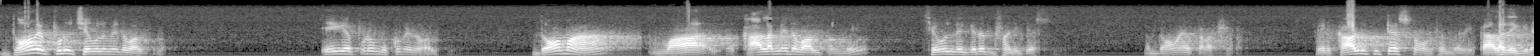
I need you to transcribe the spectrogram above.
దోమ ఎప్పుడు చెవుల మీద వాళ్తుంది ఈగ ఎప్పుడు ముక్కు మీద వాళ్తుంది దోమ వా కాళ్ళ మీద వాళ్తుంది చెవుల దగ్గర ధ్వని చేస్తుంది. దోమ యొక్క లక్షణం. మీరు కాళ్ళు కుట్టేస్తూ ఉంటుంది అది కాళ్ళ దగ్గర.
